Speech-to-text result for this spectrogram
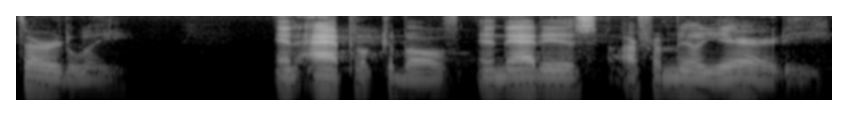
thirdly, and applicable, and that is our familiarity.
